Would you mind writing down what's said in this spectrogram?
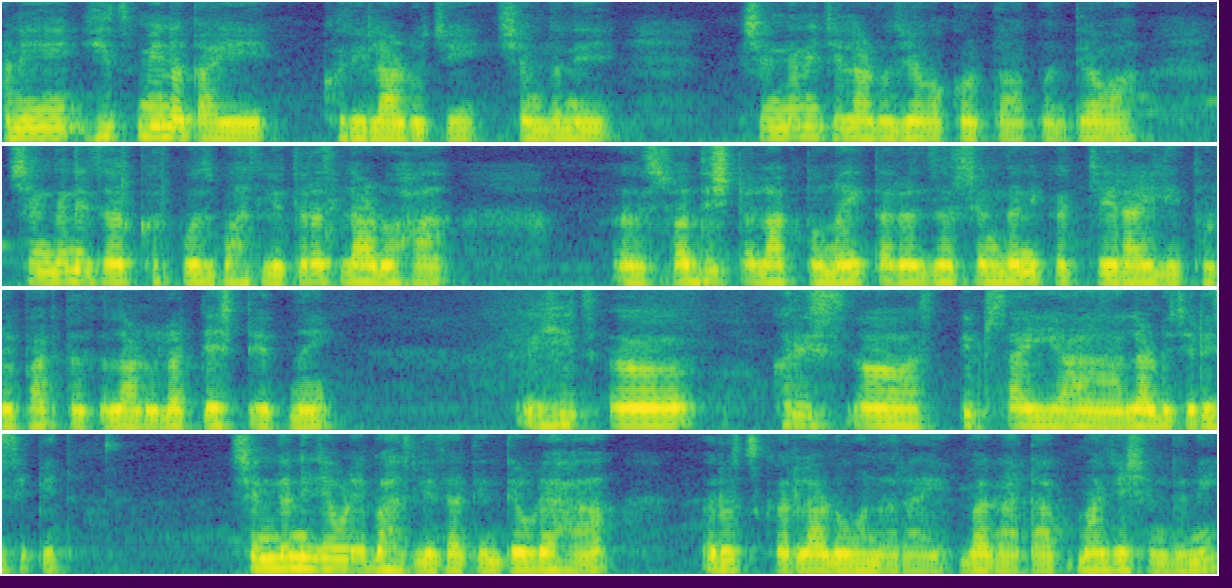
आणि हीच मेहनत आहे खरी लाडूची. शेंगदाणे शेंगदाण्याचे लाडू जेव्हा करतो आपण तेव्हा शेंगदाणे जर खरपूस भाजले तरच लाडू हा स्वादिष्ट लागतो. नाही तर जर शेंगदाणे कच्चे राहिले थोडेफार तर लाडूला टेस्ट येत नाही. हीच खरी टिप्स आहे ह्या लाडूच्या रेसिपीत शेंगदाणे जेवढे भाजले जातील तेवढे हा रुचकर लाडू होणार आहे. बघा आता माझे शेंगदाणे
